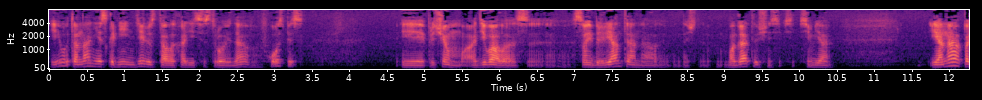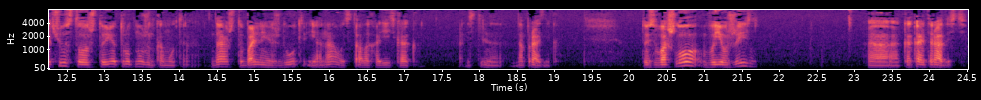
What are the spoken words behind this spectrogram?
И вот она несколько дней, неделю стала ходить с сестрой, да, в хоспис. И причем одевала свои бриллианты, она, значит, богатая очень семья. И она почувствовала, что ее труд нужен кому-то, да, что больные ждут, и она вот стала ходить как действительно на праздник. То есть вошло в ее жизнь а, какая-то радость.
